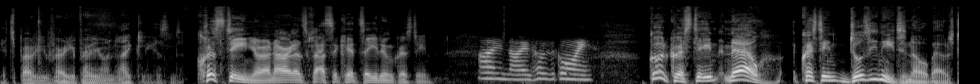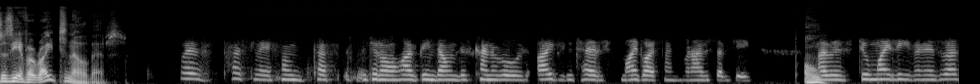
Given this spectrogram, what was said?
it's very, very, very unlikely, isn't it? Christine, you're on Ireland's Classic Hits. How you doing, Christine? Hi, Niall. How's it going? Good, Christine. Now, Christine, does he need to know about it? Does he have a right to know about it? Well, personally, from you know, I've been down this kind of road. I didn't tell my boyfriend when I was 17. Oh. I was doing my leaving as well,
